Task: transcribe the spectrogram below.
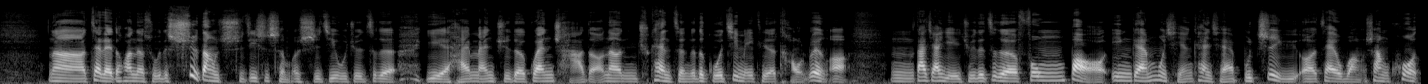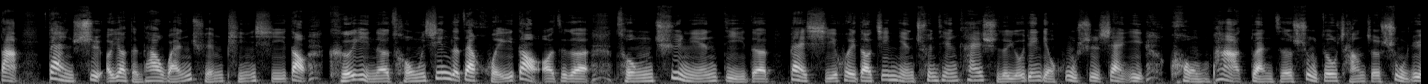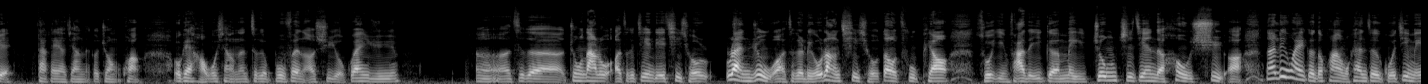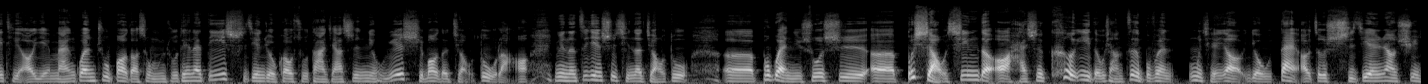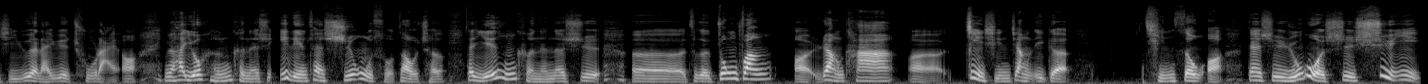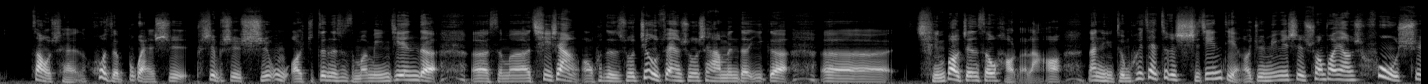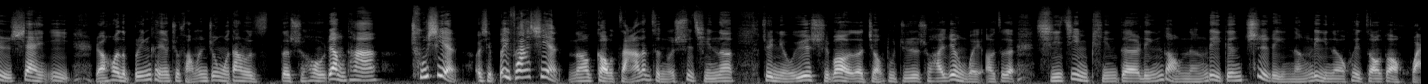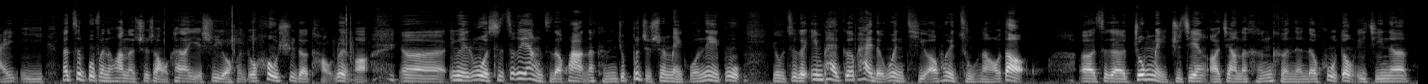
那再来的话呢，所谓的适当时机是什么时机？我觉得这个也还蛮值得观察的。那你去看整个的国际媒体的讨论啊，嗯，大家也觉得这个风暴应该目前看起来不至于呃在往上扩大，但是呃要等它完全平息到可以呢重新的再回到啊这个从去年底的拜习会到今年春天开始的有点点互释善意，恐怕短则数周，长则数月。大概要这样的一个状况。OK，好，我想呢，这个部分啊是有关于。呃，这个中国大陆啊，这个间谍气球乱入啊，这个流浪气球到处飘，所引发的一个美中之间的后续啊。那另外一个的话，我看这个国际媒体啊也蛮关注报道，是我们昨天在第一时间就告诉大家是《纽约时报》的角度了啊。因为呢这件事情的角度，呃，不管你说是呃不小心的啊，还是刻意的，我想这部分目前要有待啊这个时间让讯息越来越出来啊，因为它有很可能是一连串失误所造成，但也很可能呢是。呃，这个中方啊、让他呃进行这样的一个情搜啊，但是如果是蓄意造成，或者不管是是不是失误啊，就真的是什么民间的呃什么气象啊，或者是说就算说是他们的一个呃。情报征收好了啦，哦，那你怎么会在这个时间点啊，就明明是双方要互释善意，然后呢，布林肯要去访问中国大陆的时候，让他出现，而且被发现，然后搞砸了整个事情呢？所以《纽约时报》的角度就是说，他认为啊，这个习近平的领导能力跟治理能力呢，会遭到怀疑。那这部分的话呢，事实上我看到也是有很多后续的讨论啊。呃，因为如果是这个样子的话，那可能就不只是美国内部有这个鹰派鸽派的问题，而会阻挠到。呃，这个中美之间啊，这样的很可能的互动，以及呢，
